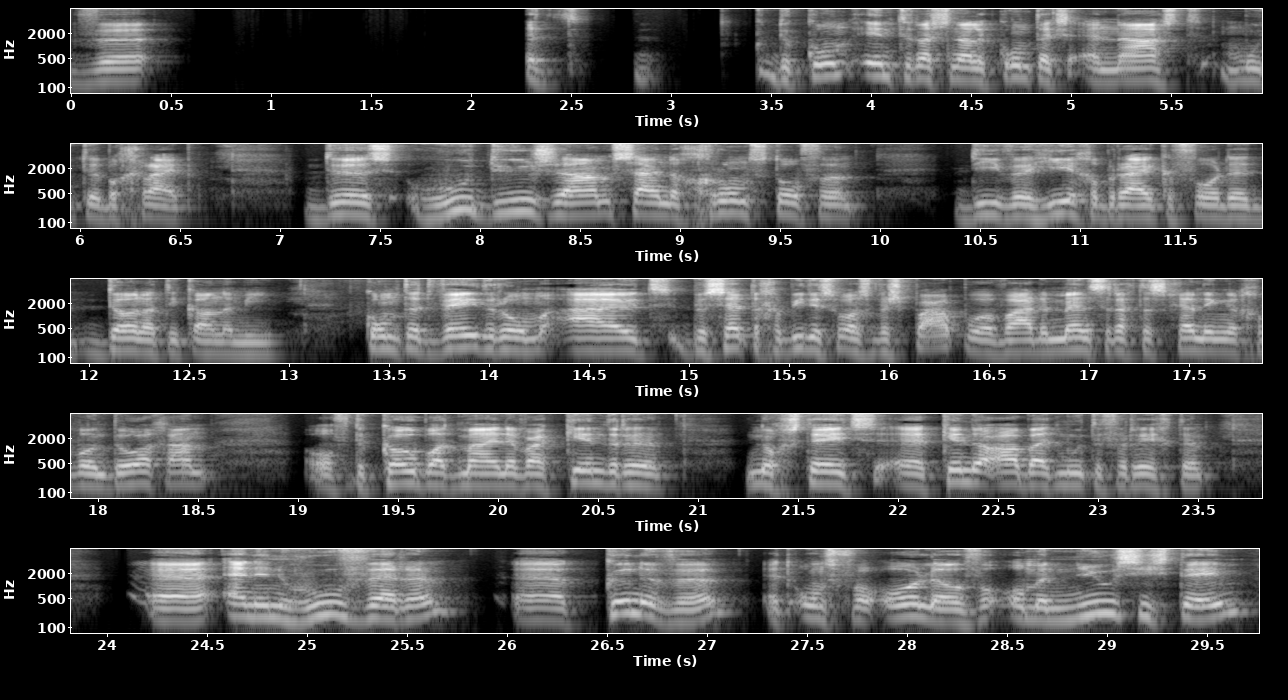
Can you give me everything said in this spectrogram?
we het, de internationale context ernaast moeten begrijpen. Dus hoe duurzaam zijn de grondstoffen die we hier gebruiken voor de donut economy? Komt het wederom uit bezette gebieden zoals West-Papua, waar de mensenrechten schendingen gewoon doorgaan. Of de kobaltmijnen, waar kinderen nog steeds uh, kinderarbeid moeten verrichten. Uh, en in hoeverre uh, kunnen we het ons veroorloven om een nieuw systeem,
